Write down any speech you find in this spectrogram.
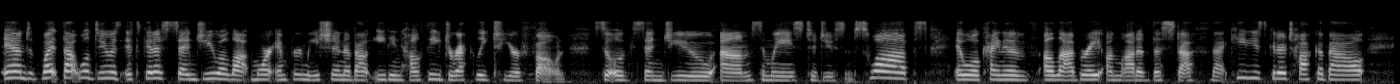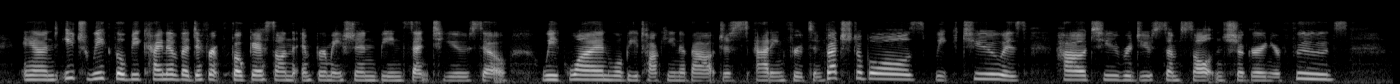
And what that will do is it's going to send you a lot more information about eating healthy directly to your phone. So it will send you um, some ways to do some swaps. It will kind of elaborate on a lot of the stuff that Kadie's going to talk about. And each week there'll be kind of a different focus on the information being sent to you. So, week one, we'll be talking about just adding fruits and vegetables. Week two is how to reduce some salt and sugar in your foods.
